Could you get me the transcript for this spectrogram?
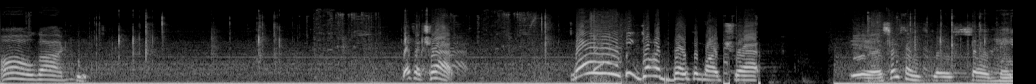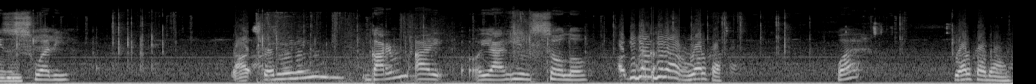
Oh god. That's a trap. No, he got both of my trap. Yeah, sometimes it goes so He's sweaty. Not sweaty again. Got him? I. Oh yeah, he was solo. Oh, get down, get down. Waterfall. What? Waterfall down.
